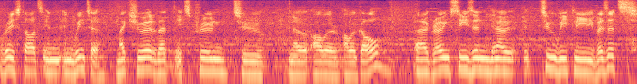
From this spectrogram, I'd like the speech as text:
Already starts in, in winter. Make sure that it's pruned to, you know, our our goal. uh, growing season, you know, two weekly visits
